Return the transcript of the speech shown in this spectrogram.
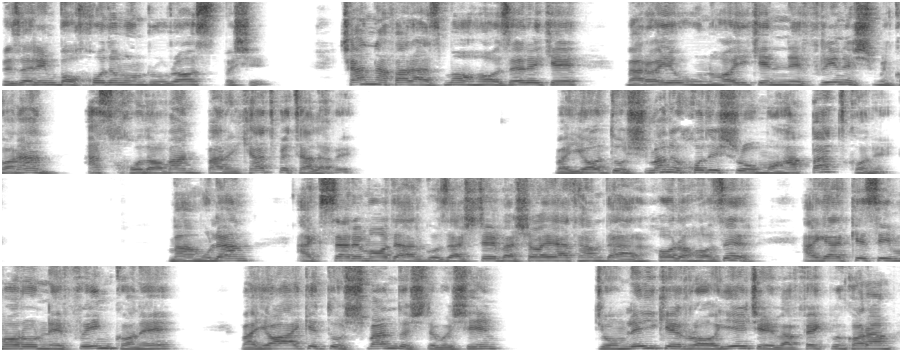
بذاریم با خودمون رو راست باشیم. چند نفر از ما حاضره که برای اونهایی که نفرینش می‌کنن از خداوند برکت طلبه و یا دشمن خودش رو محبت کنه. معمولا اکثر ما در گذشته و شاید هم در حال حاضر اگر کسی ما رو نفرین کنه و یا اگه دشمن داشته باشیم جمله ای که رایجه و فکر می‌کنم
